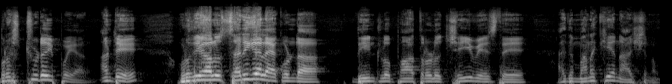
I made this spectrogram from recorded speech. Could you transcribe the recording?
భ్రష్టుడైపోయాడు అంటే హృదయాలు సరిగా లేకుండా దీంట్లో పాత్రలో చేయి వేస్తే అది మనకే నాశనం.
